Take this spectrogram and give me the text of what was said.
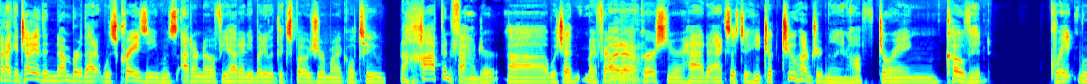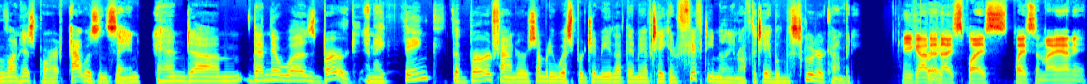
and I can tell you the number that was crazy was I don't know if you had anybody with exposure, Michael, to the Hopin founder, uh, which I, my friend Gerstner had access to. He took 200 million off during COVID Great move on his part. That was insane. And um, then there was Bird. And I think the Bird founder, somebody whispered to me that they may have taken 50 million off the table, the scooter company. He got right. a nice place place in Miami.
